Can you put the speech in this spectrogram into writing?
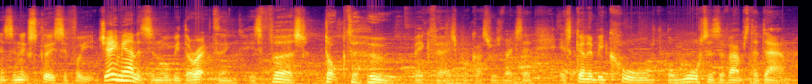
It's an exclusive for you. Jamie Anderson will be directing his first Doctor Who Big Finish podcast, which very exciting. It's going to be called The Waters of Amsterdam,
